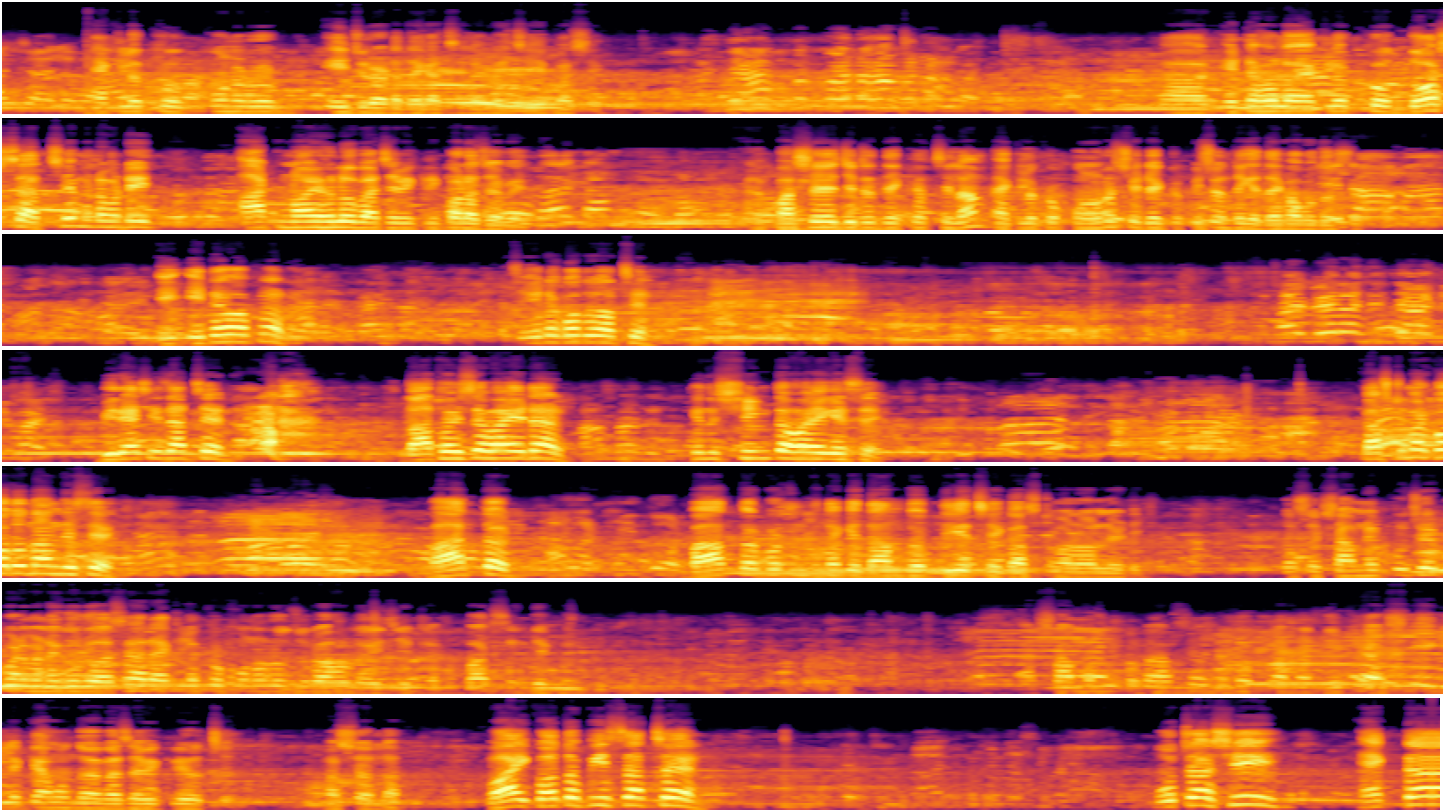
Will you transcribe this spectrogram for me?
এক লক্ষ পনেরোর এই জোড়াটা দেখাচ্ছিলাম এই যে এই পাশে। আর এটা হলো এক লক্ষ দশ আছে মোটামুটি আট নয় হলেও বেচা বিক্রি করা যাবে। পাশে যেটা দেখাচ্ছিলাম এক লক্ষ পনেরো সেটা একটু পিছন থেকে দেখাবো দর্শক। এটাও আপনার? আচ্ছা এটা কত যাচ্ছেন? বিরাশি যাচ্ছেন। দাঁত হয়েছে ভাই এটার কিন্তু তো হয়ে গেছে। কাস্টমার কত দাম দিছে? বাহাত্তর। বাহাত্তর পর্যন্ত নাকি দাম দর দিয়েছে কাস্টমার অলরেডি দর্শক, সামনে প্রচুর পরিমাণে গরু আছে, আর এক লক্ষ পনেরো জোড়া হলো এই যেটা পার্সেন্ট দেখুন। আর এগুলো কেমন বেচা বিক্রি হচ্ছে। কত পিস পঁচাশি? একটা?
